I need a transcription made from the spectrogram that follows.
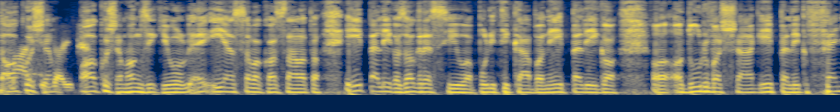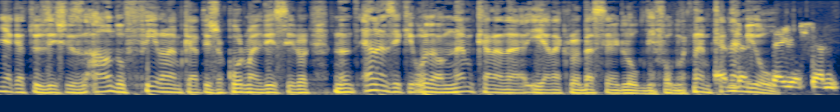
Akkor sem, akkor sem hangzik jól ilyen szavak használata. Épp elég az agresszió a politikában, épp elég a, a, a durvasság, épp elég a fenyegetőzés, ez az állandó félelemkeltés a kormány részéről. Ellenzéki oldalon nem kellene ilyenekről beszélni, hogy lógni fognak. Nem, kell, nem jó. Teljesen,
